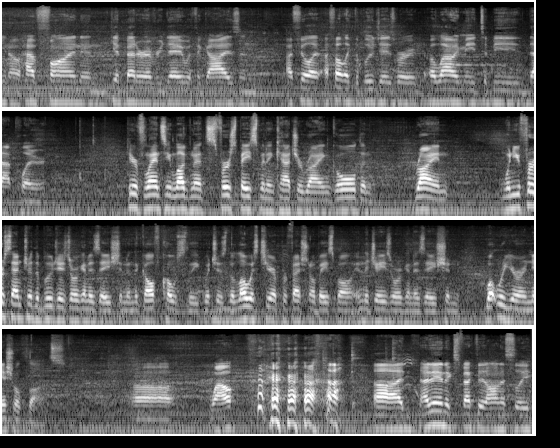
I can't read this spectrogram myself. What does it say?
you know have fun and get better every day with the guys and I feel like I felt like the Blue Jays were allowing me to be that player. Here for Lansing first baseman and catcher Ryan Gold. And Ryan, when you first entered the Blue Jays organization in the Gulf Coast League, which is the lowest tier of professional baseball in the Jays organization, what were your initial thoughts? Uh, wow. uh, I didn't expect it honestly,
